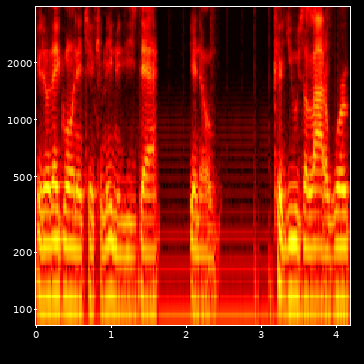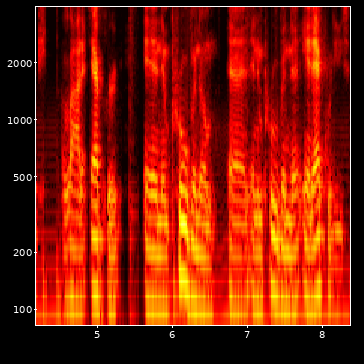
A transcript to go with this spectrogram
you know, they're going into communities that, you know, could use a lot of work, a lot of effort in improving them and, and improving the inequities.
